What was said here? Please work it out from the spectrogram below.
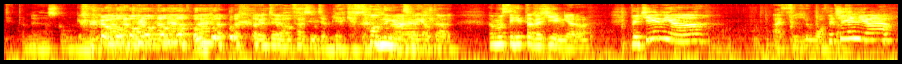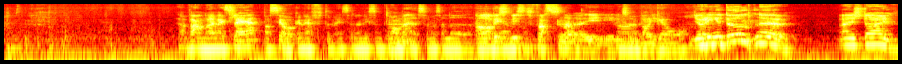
titta med den här skogen. vet du, jag har faktiskt inte en blekaste aning om jag ska vara helt ärlig. Jag måste hitta Virginia då. Virginia! Nej, förlåt. Virginia! Jag vandrar iväg, släpar sågen efter mig så den liksom drar med sig en massa löv. Ja, visst, visst fastnar där i, i Ja, liksom... den bara går. Gör inget dumt nu! Einstein.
